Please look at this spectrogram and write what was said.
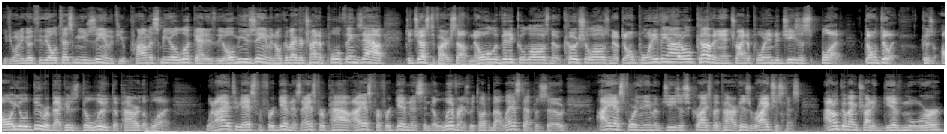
if you want to go through the Old Testament museum, if you promise me you'll look at it's the old museum and don't go back there trying to pull things out to justify yourself. No old Levitical laws, no kosher laws, no, don't pull anything out of that old covenant trying to pull it into Jesus' blood. Don't do it because all you'll do, Rebecca, is dilute the power of the blood. When I have to ask for forgiveness, I ask for power, I ask for forgiveness and deliverance. We talked about last episode. I ask for in the name of Jesus Christ by the power of His righteousness. I don't go back and try to give more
